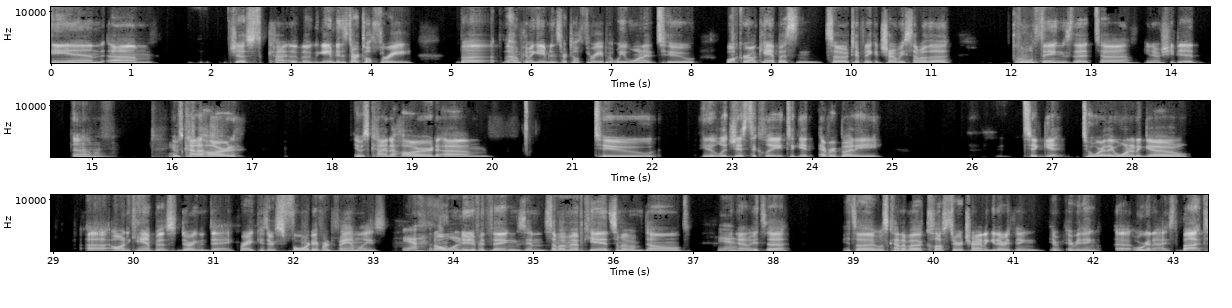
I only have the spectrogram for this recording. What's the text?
and um just kind of the game didn't start till three, but the homecoming game didn't start till three, but we wanted to walk around campus and so Tiffany could show me some of the cool things that uh you know she did. Um Uh-huh. it was kind of hard it was kind of hard um to you know logistically to get everybody to get to where they wanted to go uh, on campus during the day right because there's four different families yeah. that all want to do different things and some of them have kids some of them don't Yeah. you know it's a it's a it was kind of a cluster trying to get everything everything uh, organized but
